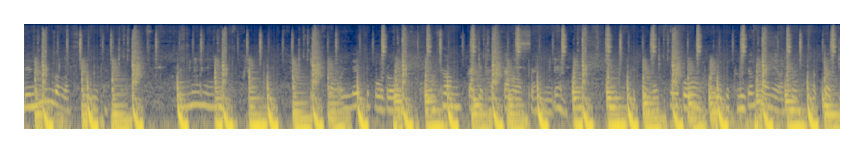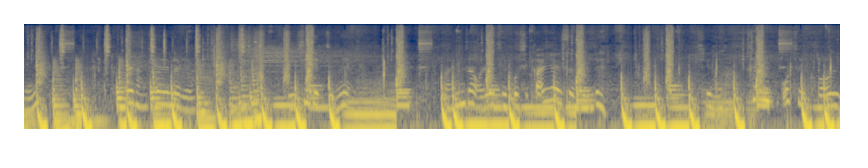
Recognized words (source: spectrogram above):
늦는 것 같습니다. 작년에 원래 집으로 고성까지 갔다가 왔었는데 그때 못 보고 여기 금전판에 와서 봤거든요. 그때 당시에는 여기 이 시계집에 완전 원래 집 꽃이 깔려 있었는데 지금 큰 꽃이 거의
